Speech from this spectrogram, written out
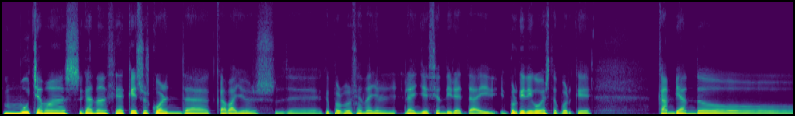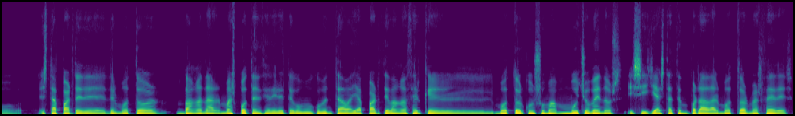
mucha más ganancia que esos 40 caballos de, que proporciona la inyección directa. ¿Y, por qué digo esto? Porque cambiando esta parte de- del motor van a ganar más potencia directa, como comentaba, y aparte van a hacer que el motor consuma mucho menos. Y si ya esta temporada el motor Mercedes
